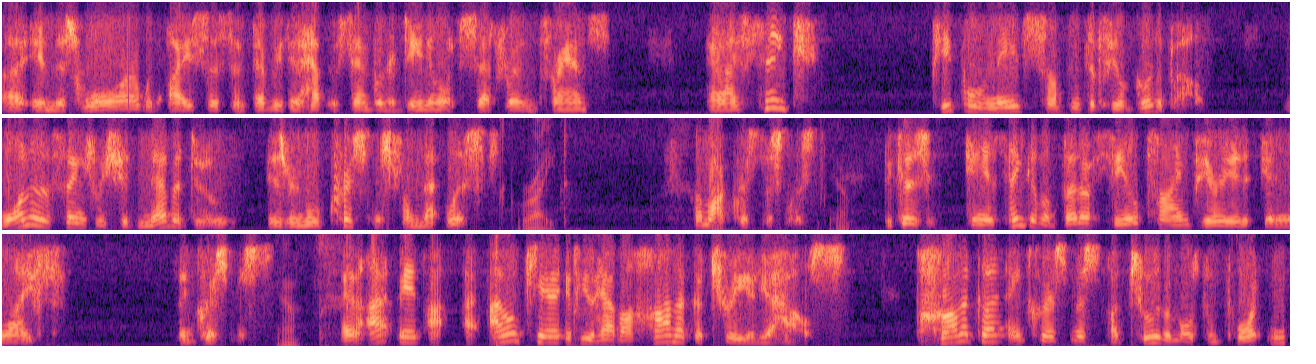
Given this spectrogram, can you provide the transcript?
uh, in this war with ISIS and everything that happened in San Bernardino, et cetera, in France. And I think people need something to feel good about. One of the things we should never do is remove Christmas from that list, Right. from our Christmas list. Because can you think of a better feel time period in life than Christmas? Yeah. And I mean, I, I- I don't care if you have a Hanukkah tree in your house. Hanukkah and Christmas are two of the most important,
